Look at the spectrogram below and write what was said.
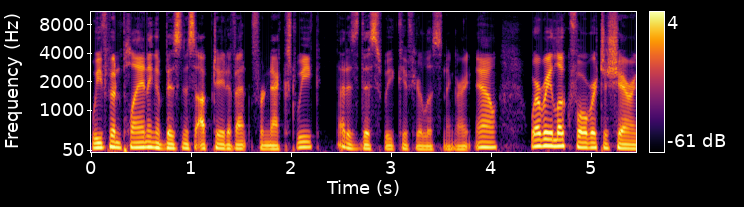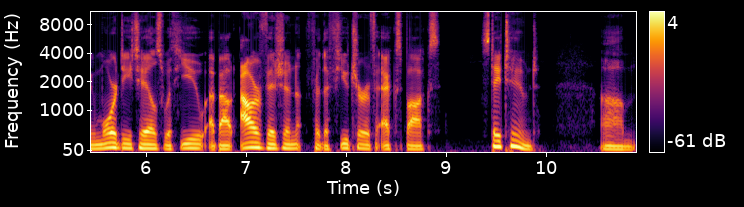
We've been planning a business update event for next week. That is this week if you're listening right now, where we look forward to sharing more details with you about our vision for the future of Xbox. Stay tuned. Um,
